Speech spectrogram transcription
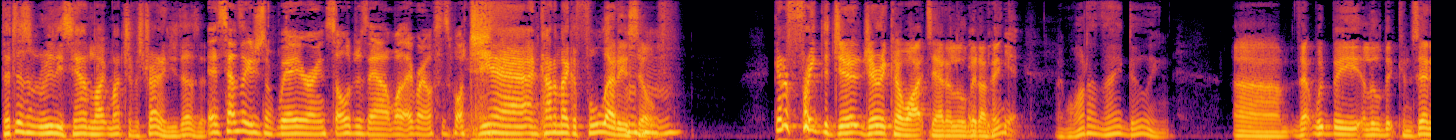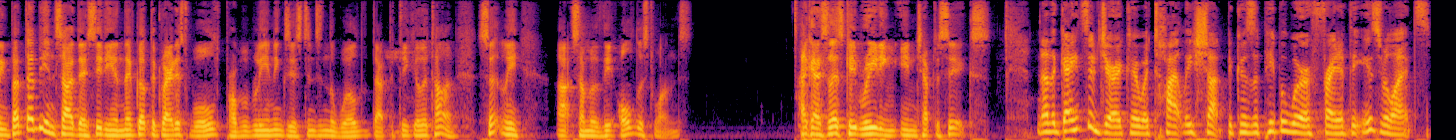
that doesn't really sound like much of a strategy, does it? It sounds like you just wear your own soldiers out while everyone else is watching. Yeah, and kind of make a fool out of yourself. Mm-hmm. Going to freak the Jer- Jerichoites out a little bit, I think. Yeah. Like, what are they doing? Um, that would be a little bit concerning, but they'd be inside their city and they've got the greatest walls probably in existence in the world at that particular time. Certainly, uh, some of the oldest ones. Okay, so let's keep reading in chapter 6. Now the gates of Jericho were tightly shut because the people were afraid of the Israelites.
